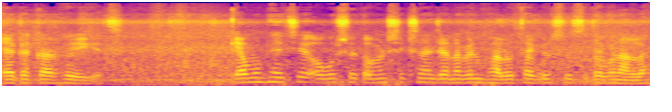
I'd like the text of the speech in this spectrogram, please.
একাকার হয়ে গেছে। কেমন হয়েছে অবশ্যই কমেন্ট সেকশানে জানাবেন। ভালো থাকবেন, সুস্থ থাকবেন, আল্লাহ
